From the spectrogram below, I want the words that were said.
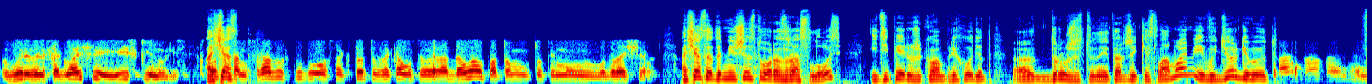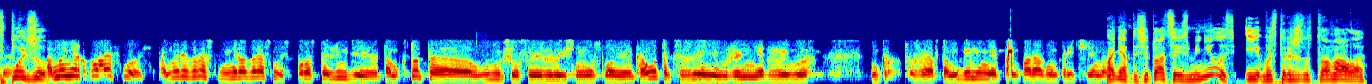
выразили согласие и скинулись. А кто-то а сейчас... там сразу скидывался, кто-то за кого-то отдавал, потом кто-то ему возвращал. А сейчас это меньшинство разрослось, и теперь уже к вам приходят э, дружественные таджики с ломами и выдергивают да, да, да, в да. пользу... Оно не разрослось, оно не разрослось, просто люди, там кто-то улучшил свои жилищные условия, кого-то, к сожалению, уже нет в живых у кого-то уже автомобилей нет там по разным причинам. Понятно, ситуация изменилась и восторжествовало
